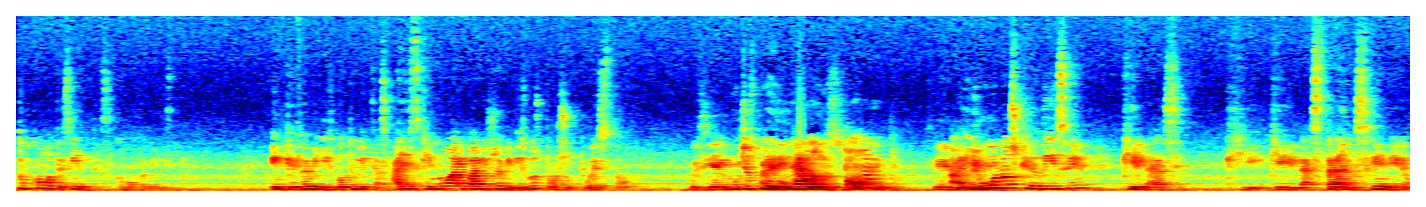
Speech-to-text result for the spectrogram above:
¿Tú cómo te sientes como feminista? ¿En qué feminismo te ubicas? Ay, es que no hay varios feminismos, por supuesto. Pues sí, hay muchos Hay un predicados. montón. Sí, Hay unos que dicen que las, que, que las transgénero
